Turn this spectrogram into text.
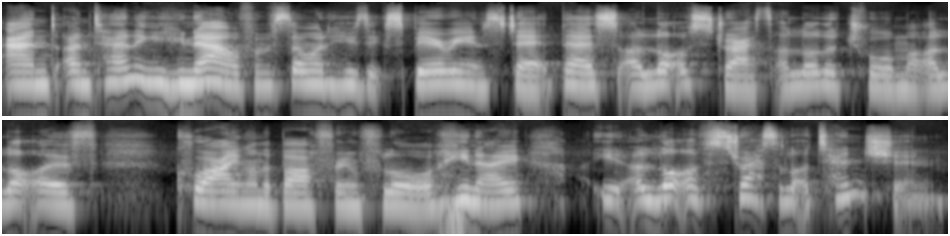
And I'm telling you now, from someone who's experienced it, there's a lot of stress, a lot of trauma, a lot of crying on the bathroom floor, you know, a lot of stress, a lot of tension.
